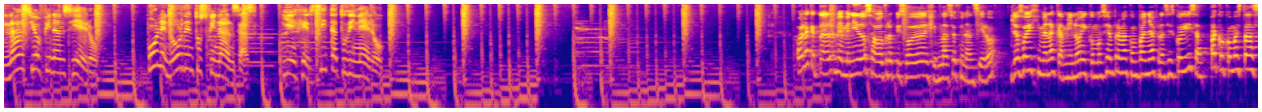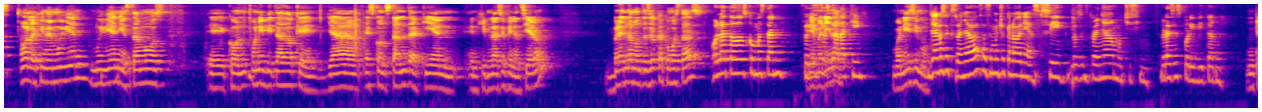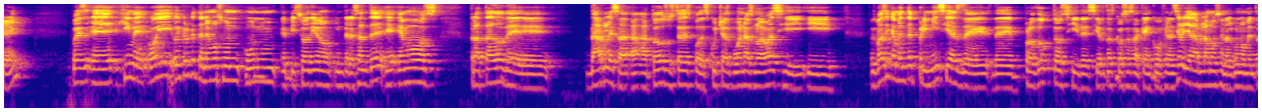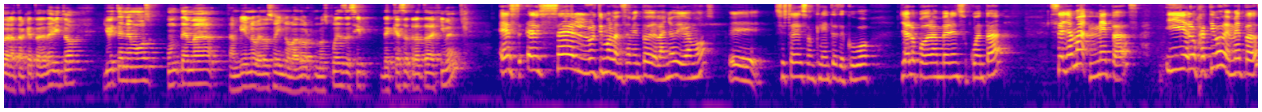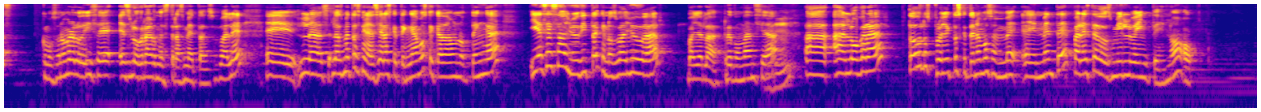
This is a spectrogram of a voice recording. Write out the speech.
Gimnasio Financiero. Pon en orden tus finanzas y ejercita tu dinero. Hola, ¿qué tal? Bienvenidos a otro episodio de Gimnasio Financiero. Yo soy Jimena Camino y como siempre me acompaña Francisco Guisa. Paco, ¿cómo estás? Hola, Jimena, muy bien, muy bien. Y estamos eh, con un invitado que ya es constante aquí en, en Gimnasio Financiero. Brenda Montes de Oca, ¿cómo estás? Hola a todos, ¿cómo están? Feliz de estar aquí. Buenísimo. ¿Ya nos extrañabas? Hace mucho que no venías. Sí, los extrañaba muchísimo. Gracias por invitarme. Ok. Pues, eh, Jime, hoy, hoy creo que tenemos un, un episodio interesante. Eh, hemos tratado de darles a, a, todos ustedes, pues, escuchas buenas nuevas y, y pues básicamente primicias de, de, productos y de ciertas cosas acá en Cubo Financiero. Ya hablamos en algún momento de la tarjeta de débito. Y hoy tenemos un tema también novedoso e innovador. ¿Nos puedes decir de qué se trata, Jime? Es, es el último lanzamiento del año, digamos. Eh, si ustedes son clientes de Cubo, ya lo podrán ver en su cuenta. Se llama Metas y el objetivo de Metas, como su nombre lo dice, es lograr nuestras metas, ¿vale? Eh, las, las metas financieras que tengamos, que cada uno tenga, y es esa ayudita que nos va a ayudar, vaya la redundancia, uh -huh. a, a, lograr todos los proyectos que tenemos en, en mente para este 2020, ¿no? O,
